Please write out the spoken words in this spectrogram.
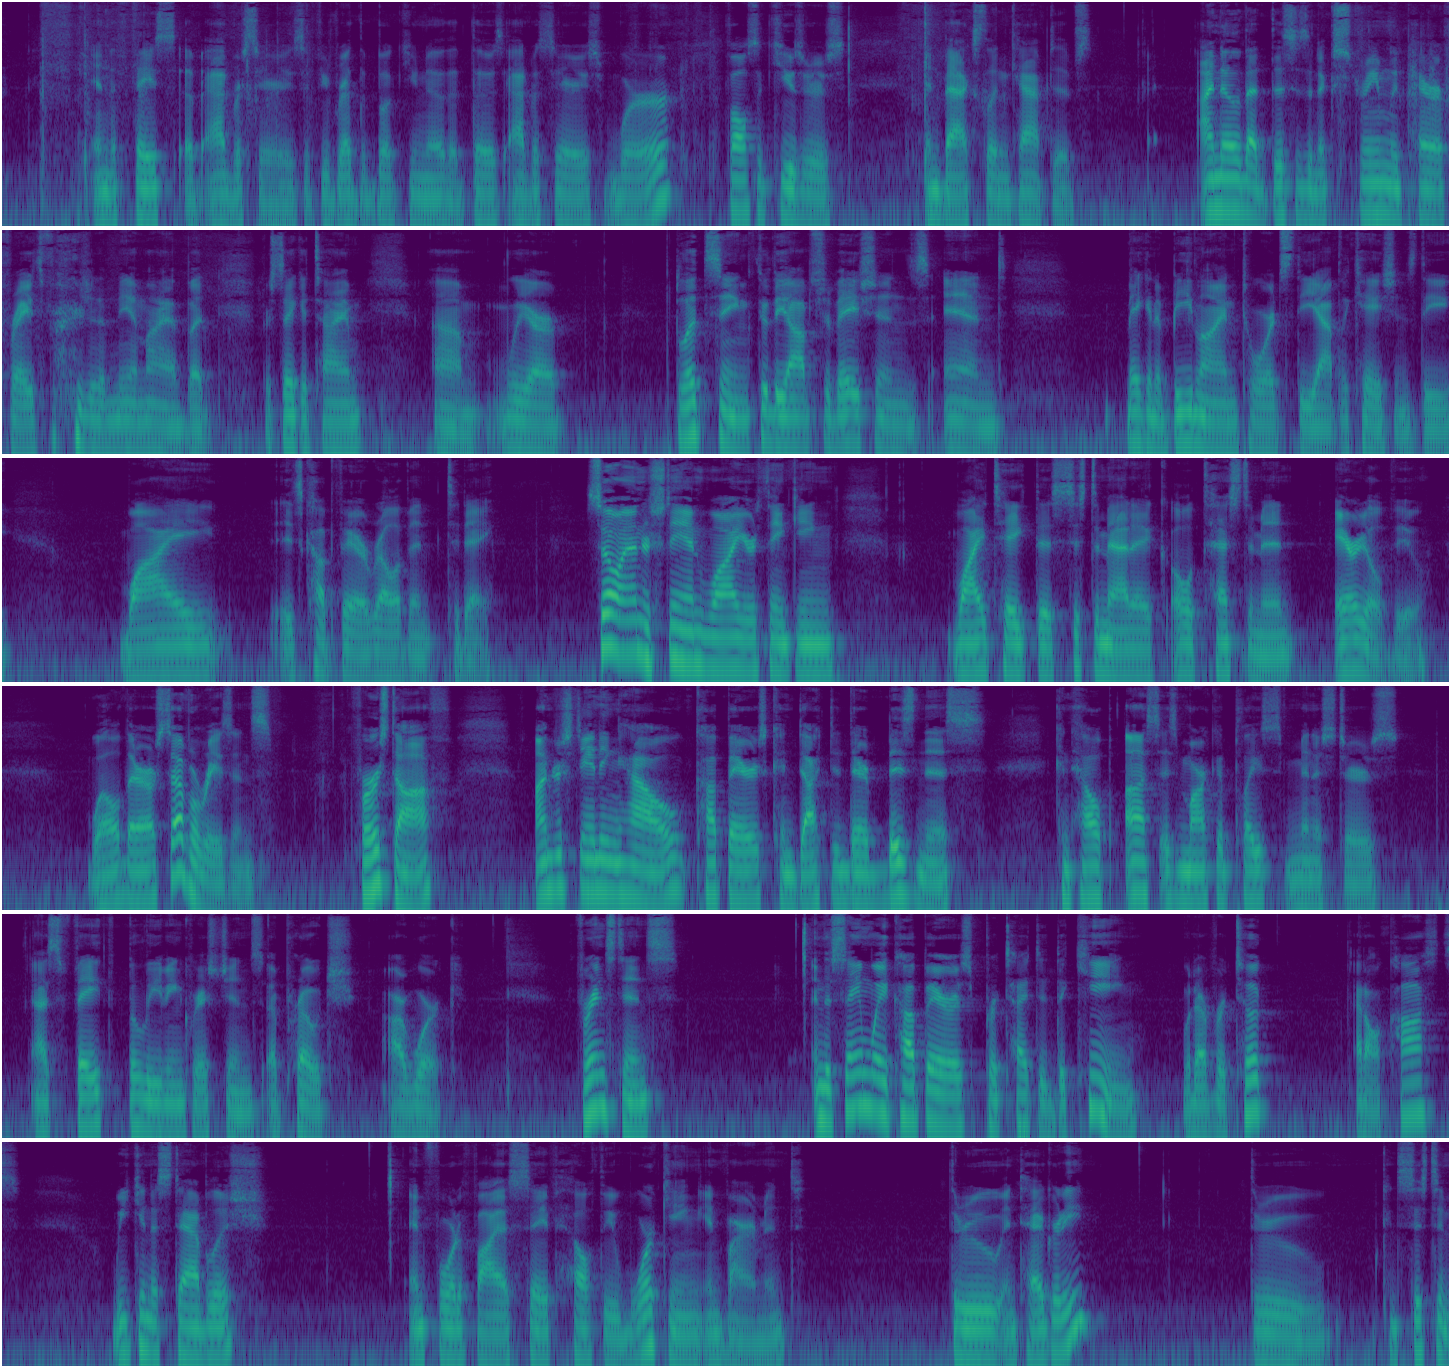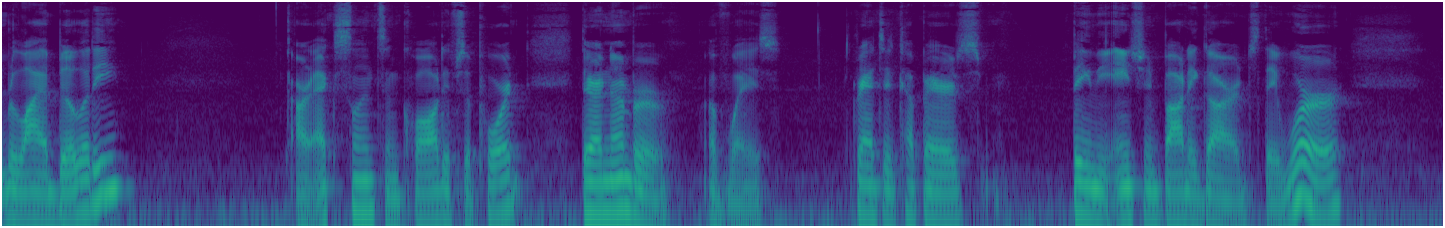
in the face of adversaries. If you've read the book, you know that those adversaries were false accusers and backslidden captives. I know that this is an extremely paraphrased version of Nehemiah, but for sake of time, um, we are blitzing through the observations and making a beeline towards the applications, the why is cupbearer relevant today. So I understand why you're thinking why take this systematic Old Testament aerial view? Well, there are several reasons. First off, understanding how cupbearers conducted their business can help us as marketplace ministers, as faith believing Christians, approach our work. For instance, in the same way cupbearers protected the king, whatever it took, at all costs, we can establish and fortify a safe, healthy working environment through integrity, through consistent reliability, our excellence and quality of support. There are a number of ways. Granted, cupbearers, being the ancient bodyguards they were,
